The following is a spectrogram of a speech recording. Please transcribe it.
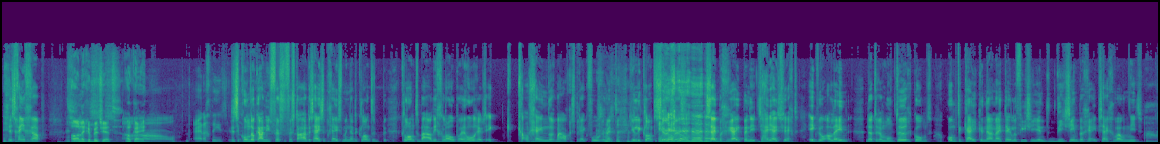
Dit is geen grap. Oh, lekker budget. Oké. Oh, erg dit. Dus ze konden elkaar niet ver- verstaan. Dus hij is op een gegeven moment naar de klanten, klantenbalie gelopen. En hoor eens, ik kan geen normaal gesprek voeren met jullie klantenservice. Zij begrijpen niet. Hij, hij zegt, ik wil alleen dat er een monteur komt om te kijken naar mijn televisie. En die zin begreep zij gewoon niet. Oh.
